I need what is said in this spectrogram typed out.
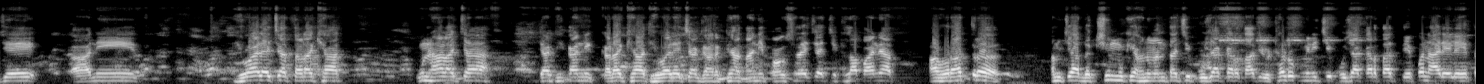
जे आणि हिवाळ्याच्या तडाख्यात उन्हाळ्याच्या त्या ठिकाणी कडाख्यात हिवाळ्याच्या गारठ्यात आणि पावसाळ्याच्या चिखला पाण्यात अहोरात्र आमच्या दक्षिणमुखी हनुमंताची पूजा करतात विठ्ठल रुक्मिणीची पूजा करतात ते पण आलेले आहेत.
